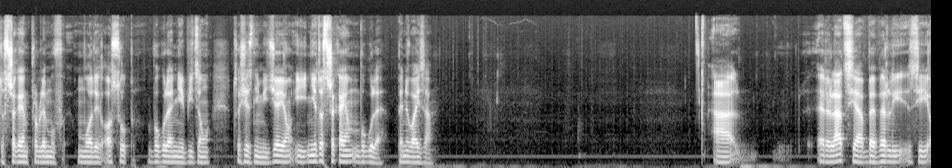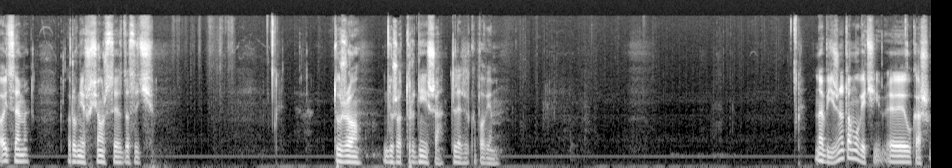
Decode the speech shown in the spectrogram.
dostrzegają problemów młodych osób, w ogóle nie widzą, co się z nimi dzieją i nie dostrzegają w ogóle Pennywise'a. A relacja Beverly z jej ojcem Również w książce jest dosyć dużo, dużo trudniejsza, tyle tylko powiem. No widzisz, no to mówię Ci, yy, Łukasz,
